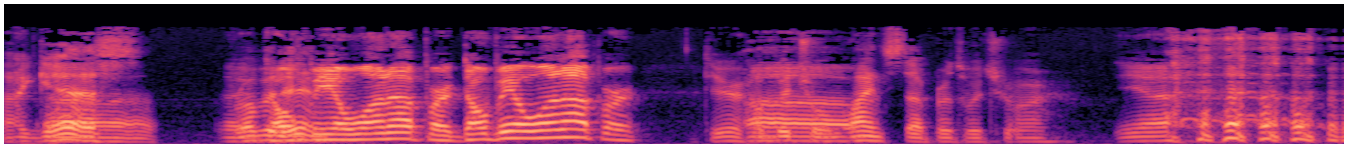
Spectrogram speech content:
I guess. Uh, Rub it don't in. be a one upper. Don't be a one upper. Dear habitual uh, wine steppers, which you are. Yeah.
